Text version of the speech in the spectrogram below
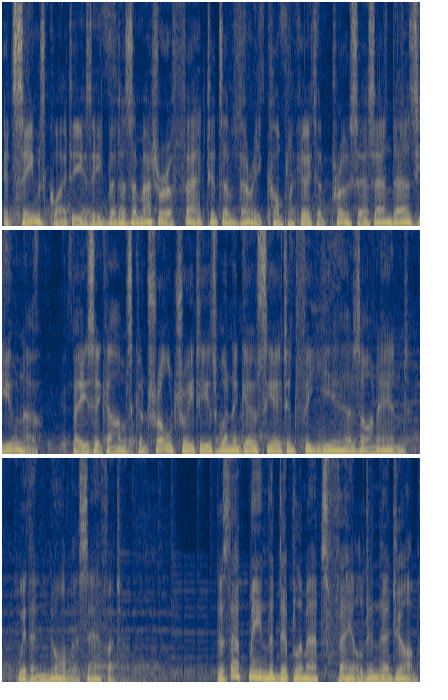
It seems quite easy, but as a matter of fact, it's a very complicated process, and as you know, basic arms control treaties were negotiated for years on end, with enormous effort. Does that mean the diplomats failed in their job?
